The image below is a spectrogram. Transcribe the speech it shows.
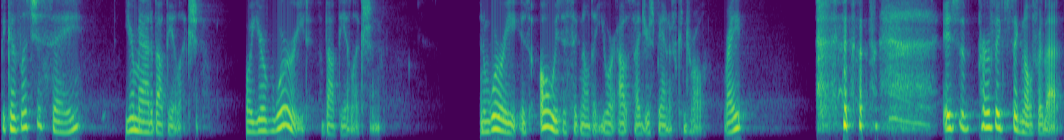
Because let's just say you're mad about the election or you're worried about the election. And worry is always a signal that you are outside your span of control, right? it's a perfect signal for that.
